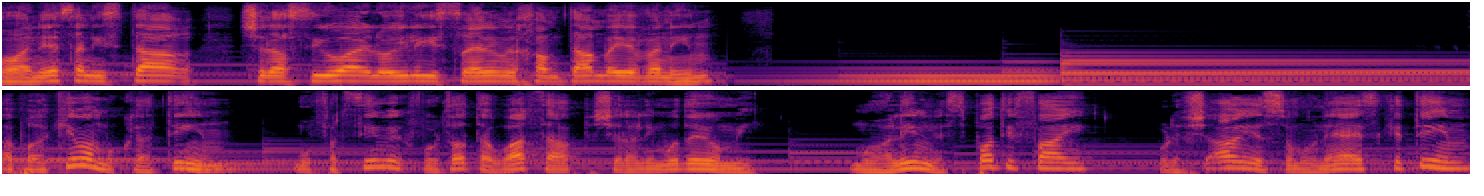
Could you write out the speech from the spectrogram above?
או הנס הנסתר של הסיוע האלוהי לישראל במלחמתם ביוונים? הפרקים המוקלטים מופצים בקבוצות הוואטסאפ של הלימוד היומי, מועלים לספוטיפיי ולשאר יישומוני ההסכתים,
